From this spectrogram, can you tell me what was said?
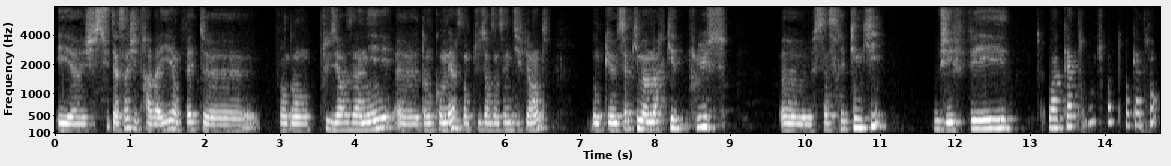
Et euh, suite à ça, j'ai travaillé en fait euh, pendant plusieurs années euh, dans le commerce, dans plusieurs enseignes différentes. Donc euh, celle qui m'a marqué le plus, euh, ça serait Pinky, où j'ai fait 3-4 ans, je crois, 3-4 ans.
